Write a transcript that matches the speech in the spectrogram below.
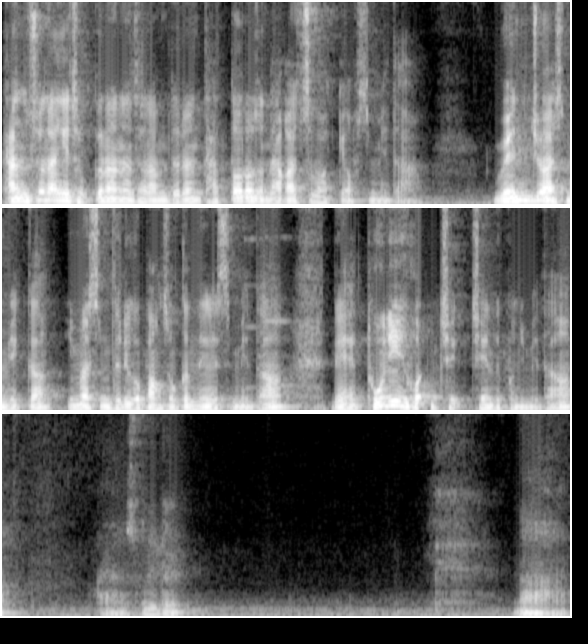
단순하게 접근하는 사람들은 다 떨어져 나갈 수밖에 없습니다. 왠지 아십니까? 이 말씀 드리고 방송 끝내겠습니다. 네, 돈이 거- 제, 제 핸드폰입니다. 아, 소리를. 아,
